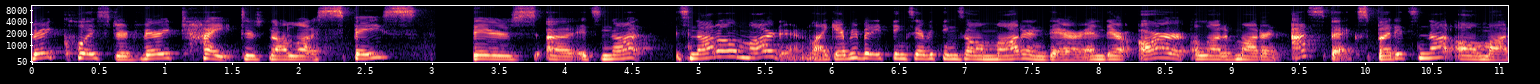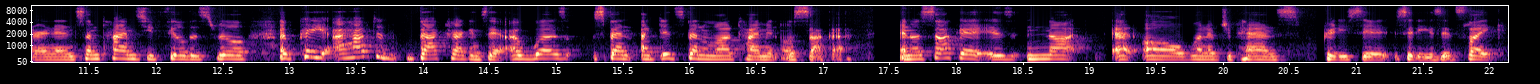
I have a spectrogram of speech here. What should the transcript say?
very cloistered, very tight. There's not a lot of space. There's uh, it's not it's not all modern. Like everybody thinks everything's all modern there, and there are a lot of modern aspects, but it's not all modern. And sometimes you feel this real. Okay, I have to backtrack and say I was spent. I did spend a lot of time in Osaka, and Osaka is not at all one of Japan's pretty cities. It's like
